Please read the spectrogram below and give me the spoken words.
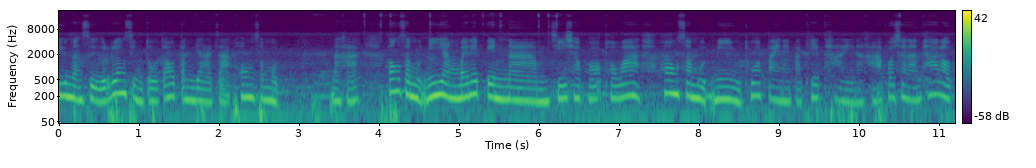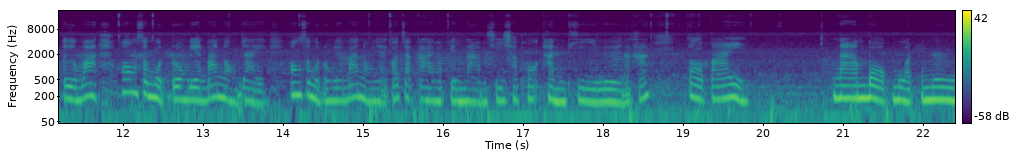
ยืมหนังสือเรื่องสิงโตเต้าปัญญาจากห้องสมุด นะคะ ห้องสมุดนี่ยังไม่ได้เป็นนามชี้เฉพาะ เพราะว่าห้องสมุดมีอยู่ทั่วไปในประเทศไทยนะคะ เพราะฉะนั้นถ้าเราเติมว่าห้องสมุดโรงเรียนบ้านหนองใหญ่ ห้องสมุดโรงเรียนบ้านหนองใหญ่ก็จะกลายมาเป็นนามชี้เฉพาะทันทีเลยนะคะ ต่อไป นามบอกหมวดหมู่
